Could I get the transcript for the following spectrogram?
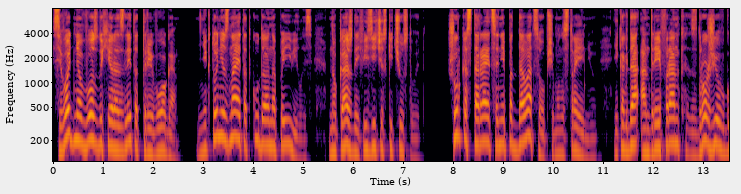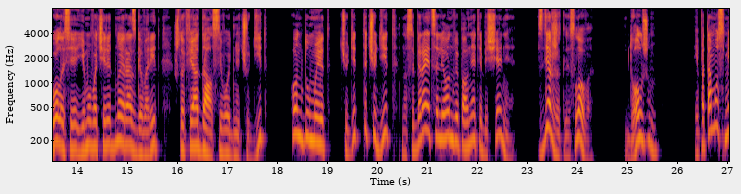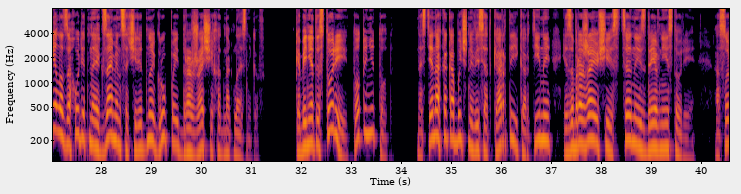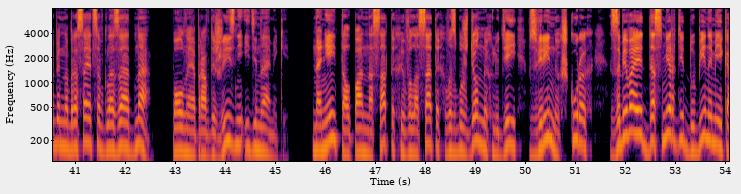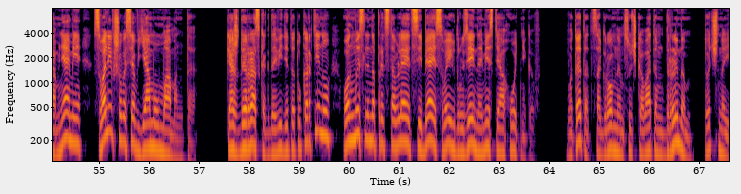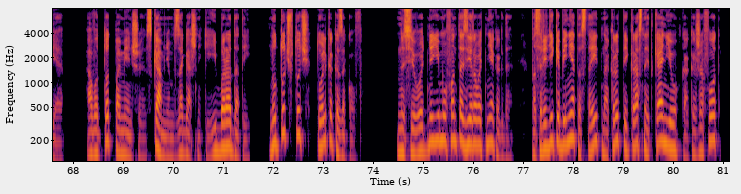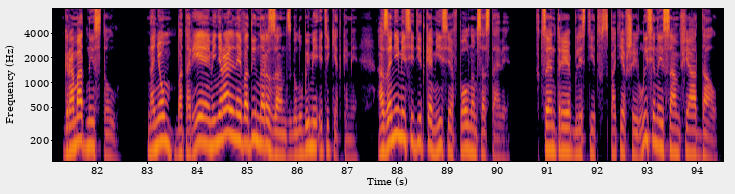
Сегодня в воздухе разлита тревога. Никто не знает, откуда она появилась, но каждый физически чувствует. Шурка старается не поддаваться общему настроению, и когда Андрей Франк с дрожью в голосе ему в очередной раз говорит, что феодал сегодня чудит, он думает, чудит-то чудит, но собирается ли он выполнять обещание? Сдержит ли слово? Должен. И потому смело заходит на экзамен с очередной группой дрожащих одноклассников. Кабинет истории тот и не тот. На стенах, как обычно, висят карты и картины, изображающие сцены из древней истории. Особенно бросается в глаза одна, полная правды жизни и динамики. На ней толпа носатых и волосатых, возбужденных людей в звериных шкурах забивает до смерти дубинами и камнями свалившегося в яму мамонта. Каждый раз, когда видит эту картину, он мысленно представляет себя и своих друзей на месте охотников. Вот этот с огромным сучковатым дрыном точно я. А вот тот поменьше, с камнем в загашнике и бородатый, ну точь-в-точь точь только Казаков. Но сегодня ему фантазировать некогда. Посреди кабинета стоит накрытый красной тканью, как эшафот, громадный стол. На нем батарея минеральной воды «Нарзан» с голубыми этикетками, а за ними сидит комиссия в полном составе. В центре блестит вспотевший лысиной сам феодал.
